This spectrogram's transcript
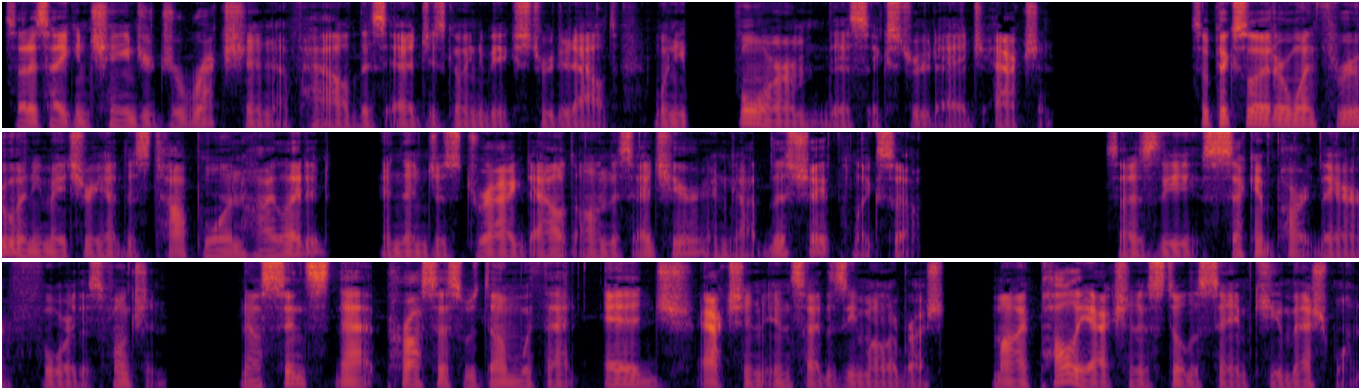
So that is how you can change your direction of how this edge is going to be extruded out when you perform this extrude edge action. So Pixolator went through and he made sure he had this top one highlighted and then just dragged out on this edge here and got this shape like so. So that is the second part there for this function. Now, since that process was done with that edge action inside the ZModeler brush, my poly action is still the same QMesh one.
